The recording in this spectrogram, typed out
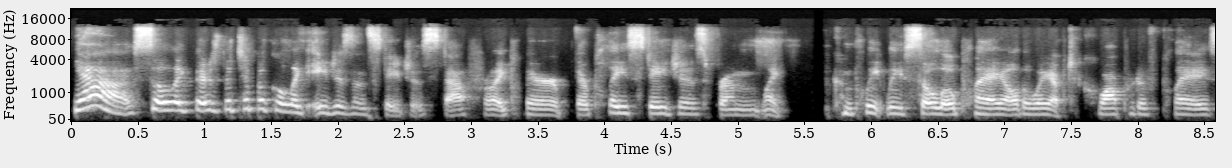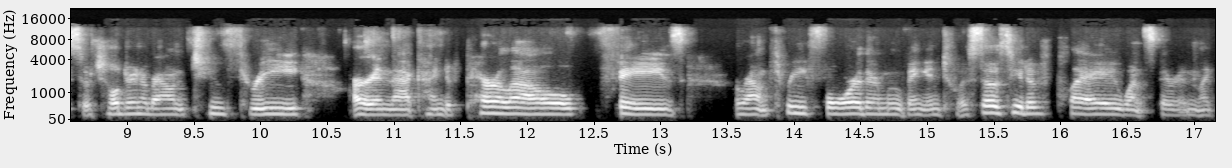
Yeah. So like there's the typical like ages and stages stuff, like their their play stages from like completely solo play all the way up to cooperative play. So children around two, three are in that kind of parallel phase. Around three, four, they're moving into associative play. Once they're in like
